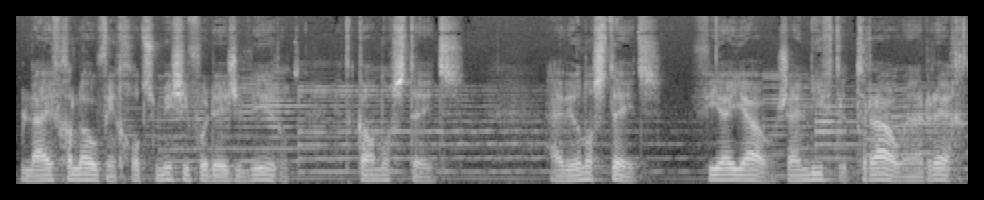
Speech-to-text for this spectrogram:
blijf geloven in Gods missie voor deze wereld. Het kan nog steeds. Hij wil nog steeds, via jou, zijn liefde, trouw en recht,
